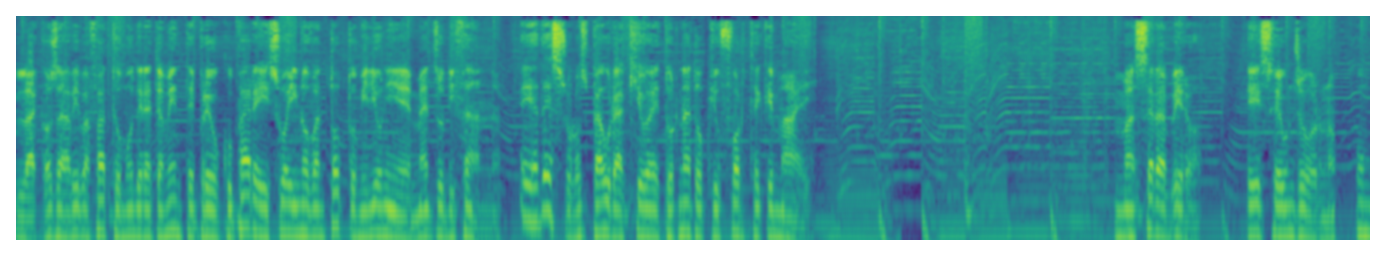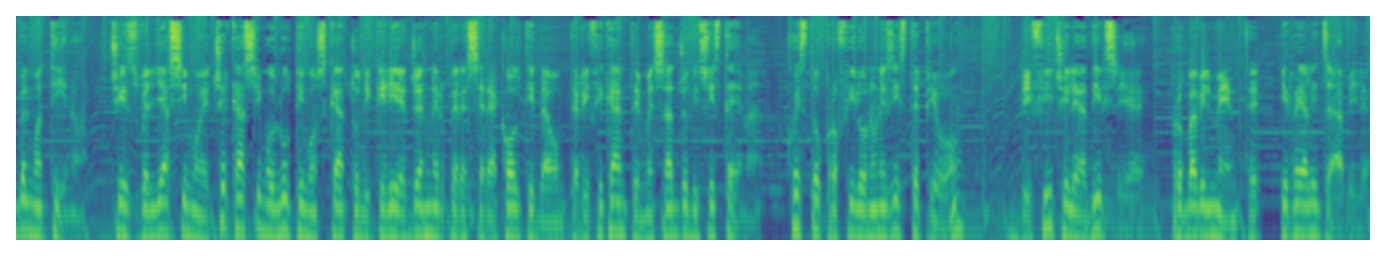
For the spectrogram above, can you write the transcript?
La cosa aveva fatto moderatamente preoccupare i suoi 98 milioni e mezzo di fan, e adesso lo spauracchio è tornato più forte che mai. Ma sarà vero? E se un giorno, un bel mattino, ci svegliassimo e cercassimo l'ultimo scatto di Kylie Jenner per essere accolti da un terrificante messaggio di sistema, questo profilo non esiste più? Difficile a dirsi e, probabilmente, irrealizzabile.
